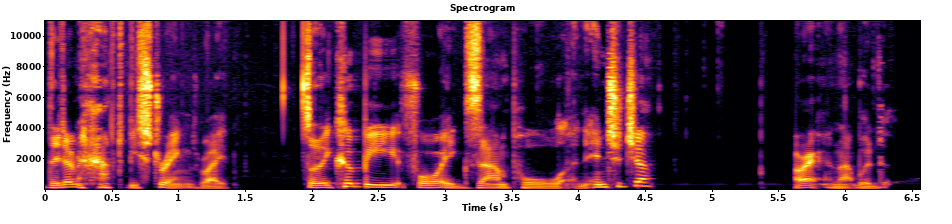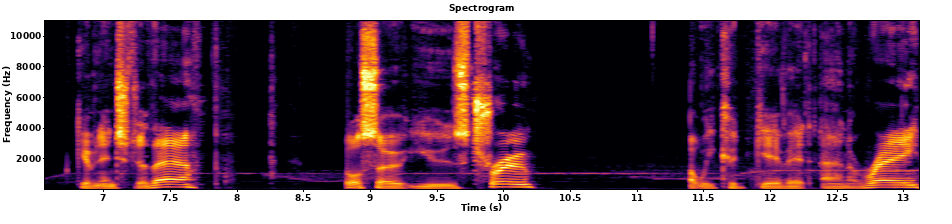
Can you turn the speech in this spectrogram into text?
they don't have to be strings, right? So they could be, for example, an integer. All right, and that would give an integer there. Also use true But we could give it an array.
